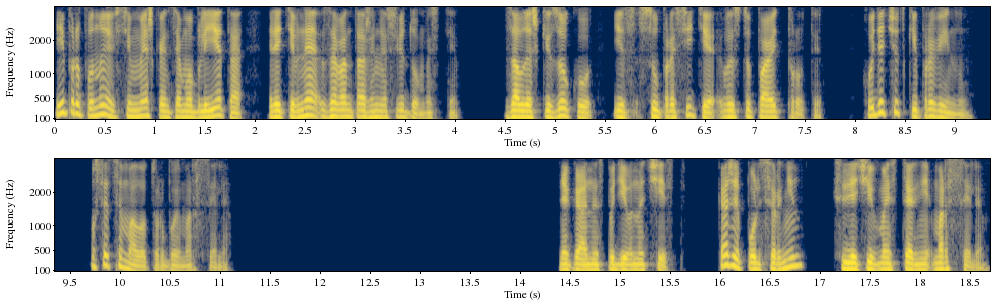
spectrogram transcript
і пропонує всім мешканцям Ублієта рятівне завантаження свідомості. Залишки зоку із Супрасіті виступають проти. Ходять чутки про війну. Усе це мало турбує Марселя. Яка несподівана честь, каже Поль Сернін, сидячи в майстерні Марселя.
